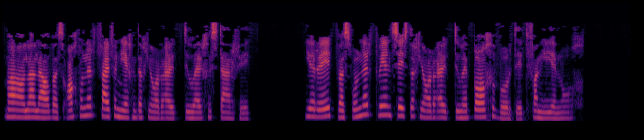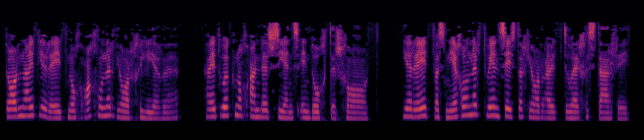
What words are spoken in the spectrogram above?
Mahalalel was 895 jaar oud toen hij gesterf het. Jered was 162 jaar oud toen hij pa geword het van Enoch. Daarna het Jered nog 800 jaar gelewe. Hij het ook nog anders ziens en dochters gehad. Jered was 962 jaar oud toen hij gesterf het.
